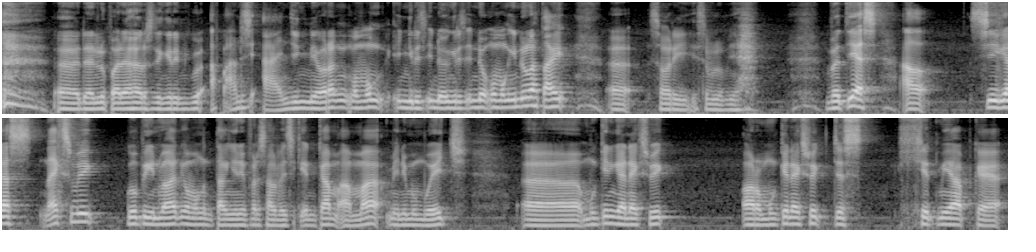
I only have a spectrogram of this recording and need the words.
uh, dan lu pada harus dengerin gue apaan sih anjing nih orang ngomong Inggris Indo Inggris Indo ngomong Indo lah tai. Uh, sorry sebelumnya. But yes I'll see you guys next week. Gue pingin banget ngomong tentang universal basic income sama minimum wage. Uh, mungkin gak next week or mungkin next week just hit me up kayak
